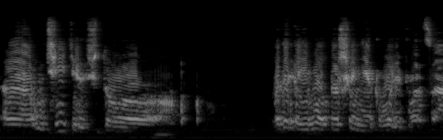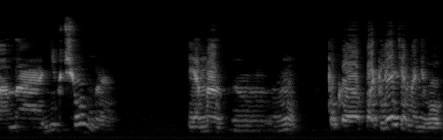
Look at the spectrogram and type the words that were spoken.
э, учитель, что вот это его отношение к воле Творца, она никчемная, и она ну, только проклятие на него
